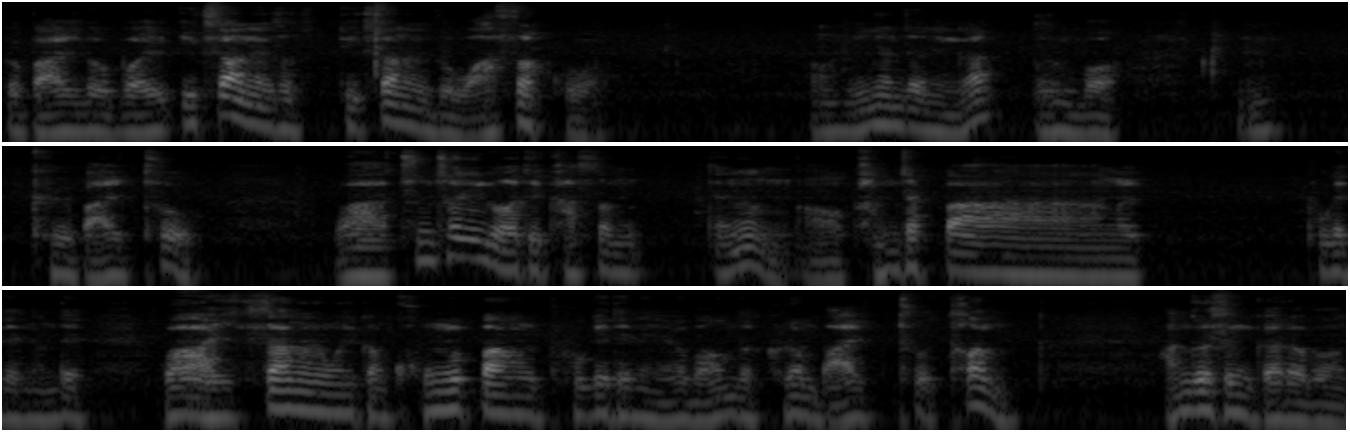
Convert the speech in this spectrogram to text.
그 말도 뭐 익산에서 익산에도 왔었고 어, 2년 전인가? 무슨 뭐그 말투. 와 춘천인가 어디 갔었 때는 어, 감자빵을 보게 됐는데 와 익산에 오니까 고무빵을 보게 되네요. 뭔가 그런 말투 턴. 안 그렇습니까 여러분?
